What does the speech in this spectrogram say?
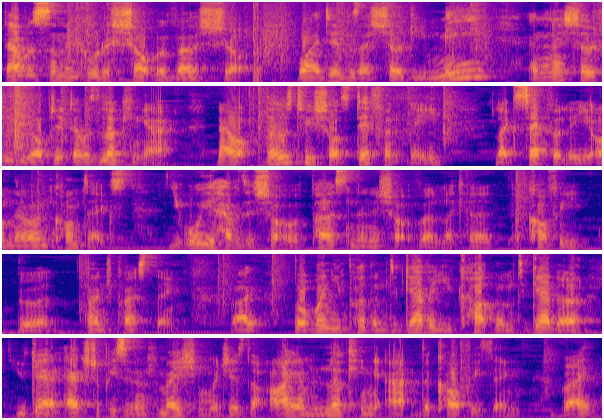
That was something called a shot reverse shot. What I did was I showed you me, and then I showed you the object I was looking at. Now, those two shots differently like separately on their own context. You, all you have is a shot of a person and a shot of a, like a, a coffee brewer French press thing, right? But when you put them together, you cut them together, you get an extra piece of information, which is that I am looking at the coffee thing, right?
